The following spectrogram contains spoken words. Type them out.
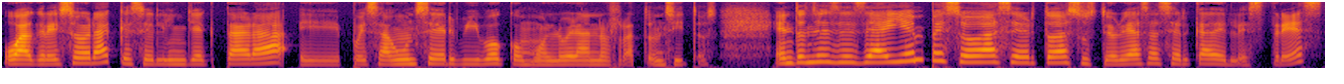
o agresora que se le inyectara eh, pues a un ser vivo como lo eran los ratoncitos. Entonces desde ahí empezó a hacer todas sus teorías acerca del estrés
